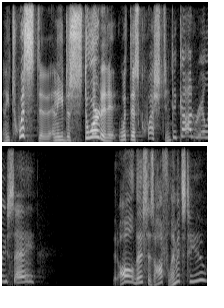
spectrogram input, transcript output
And he twisted it and he distorted it with this question Did God really say? That all this is off limits to you?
